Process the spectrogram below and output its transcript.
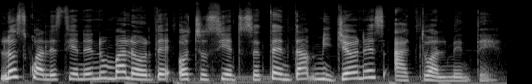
los cuales tienen un valor de 870 millones actualmente.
